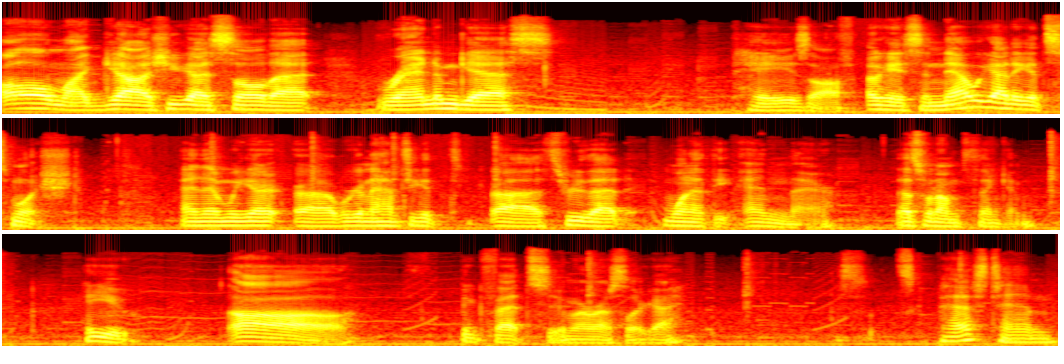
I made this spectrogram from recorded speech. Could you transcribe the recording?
Oh my gosh, you guys saw that. Random guess pays off. Okay, so now we got to get smushed, and then we got uh, we're gonna have to get uh, through that one at the end there. That's what I'm thinking. Hey you. Oh, big fat sumo wrestler guy. Let's get past him.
